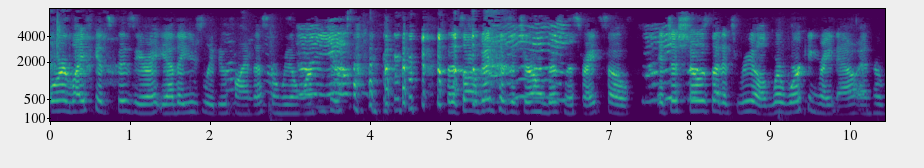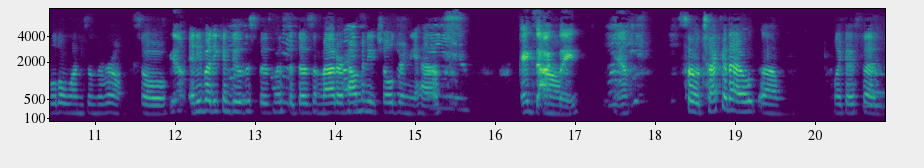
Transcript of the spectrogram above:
Or life gets busy, right? Yeah, they usually do find us when we don't want them to. but it's all good because it's your own business, right? So it just shows that it's real. We're working right now, and her little one's in the room. So yeah. anybody can do this business. It doesn't matter how many children you have. Exactly. Um, yeah. So check it out. Um, like I said,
